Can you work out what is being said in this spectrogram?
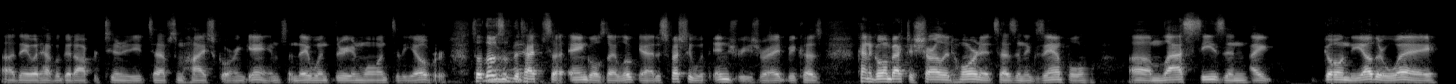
uh, they would have a good opportunity to have some high-scoring games, and they went three and one to the over. So those All are right. the types of angles I look at, especially with injuries, right? Because kind of going back to Charlotte Hornets as an example. Um, last season, I going the other way,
